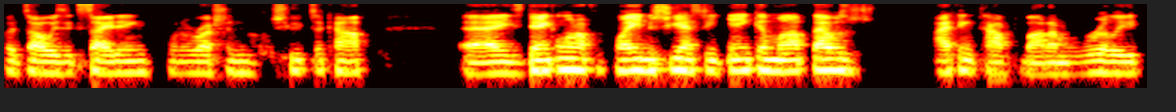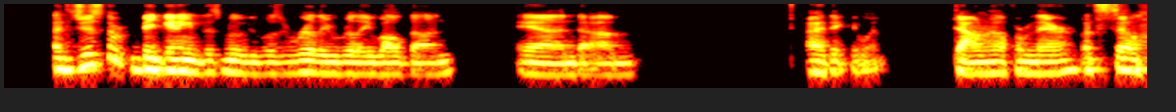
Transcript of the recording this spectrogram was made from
but it's always exciting when a Russian shoots a cop. Uh, he's dangling off the plane, and she has to yank him up. That was, I think, top to bottom, really. It's just the beginning of this movie was really, really well done, and um, I think it went downhill from there. But still,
